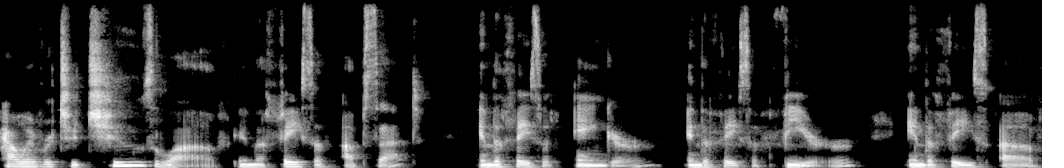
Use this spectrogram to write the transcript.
However, to choose love in the face of upset, in the face of anger, in the face of fear, in the face of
